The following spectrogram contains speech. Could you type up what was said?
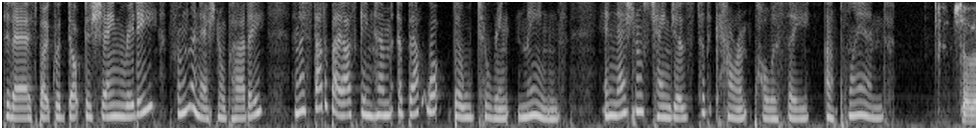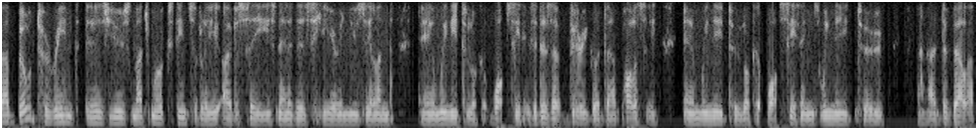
Today I spoke with Dr. Shane Reti from the National Party, and I started by asking him about what build to rent means and National's changes to the current policy are planned. So, uh, build to rent is used much more extensively overseas than it is here in New Zealand, and we need to look at what settings. It is a very good uh, policy, and we need to look at what settings we need to uh, develop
